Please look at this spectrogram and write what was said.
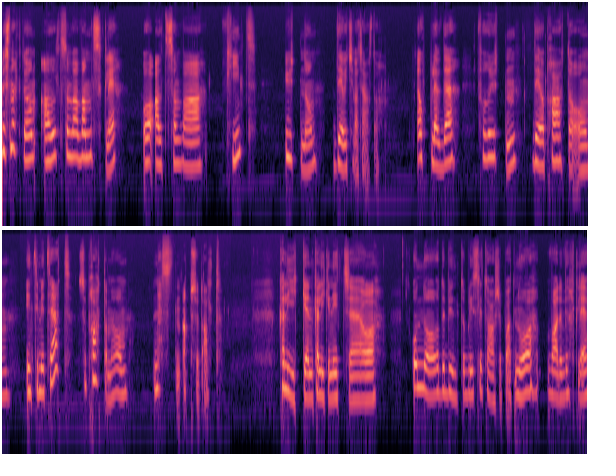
Vi snakket om alt som var vanskelig, og alt som var fint, utenom det å ikke være kjærester. Jeg opplevde, foruten det å prate om intimitet, så prata vi om nesten absolutt alt. Hva liker en, hva liker en ikke, og, og når det begynte å bli slitasje på at nå var det virkelig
